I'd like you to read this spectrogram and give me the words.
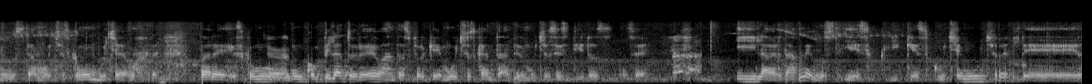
me gusta mucho, es como mucha, es como un compilatorio de bandas porque muchos cantantes, muchos estilos, no sé. Y la verdad me gusta, y, es, y que escuche mucho el de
